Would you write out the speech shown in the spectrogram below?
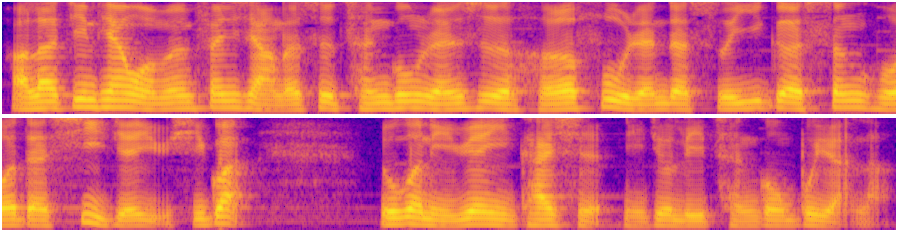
好了，今天我们分享的是成功人士和富人的十一个生活的细节与习惯。如果你愿意开始，你就离成功不远了。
